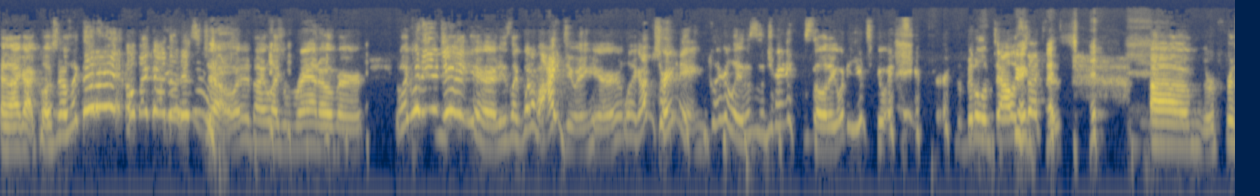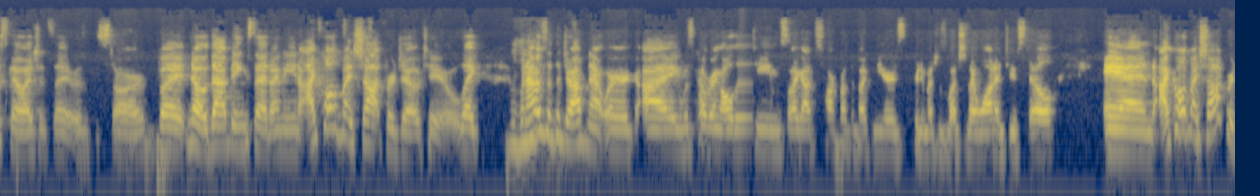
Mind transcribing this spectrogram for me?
And I got closer. I was like, that is, oh my god, that is Joe. And I like ran over like, what are you doing here? And he's like, what am I doing here? Like, I'm training. Clearly, this is a training facility. What are you doing here the middle of Dallas, Texas? um, or Frisco, I should say. It was the star. But no, that being said, I mean, I called my shot for Joe too. Like, mm-hmm. when I was at the Draft Network, I was covering all the teams. So I got to talk about the Buccaneers pretty much as much as I wanted to still. And I called my shot for,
